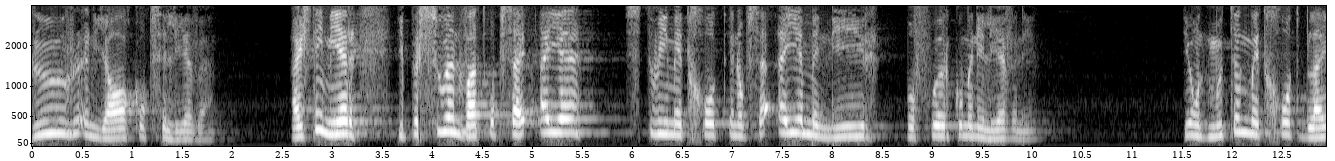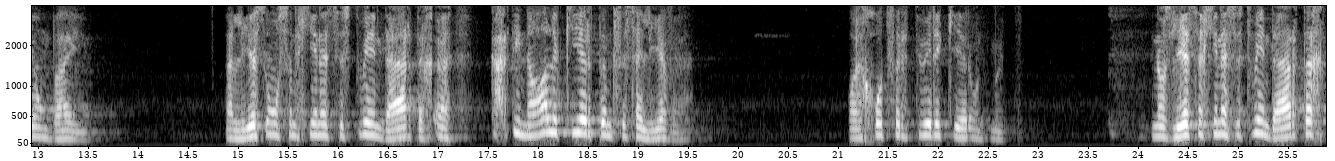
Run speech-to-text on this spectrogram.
roer in Jakob se lewe. Hy's nie meer die persoon wat op sy eie stoei met God en op sy eie manier wil voorkom in die lewe nie. Die ontmoeting met God bly hom by. Dan lees ons in Genesis 32 'n kardinale keerpunt vir sy lewe. Waar hy God vir 'n tweede keer ontmoet. En ons lees in Genesis 32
